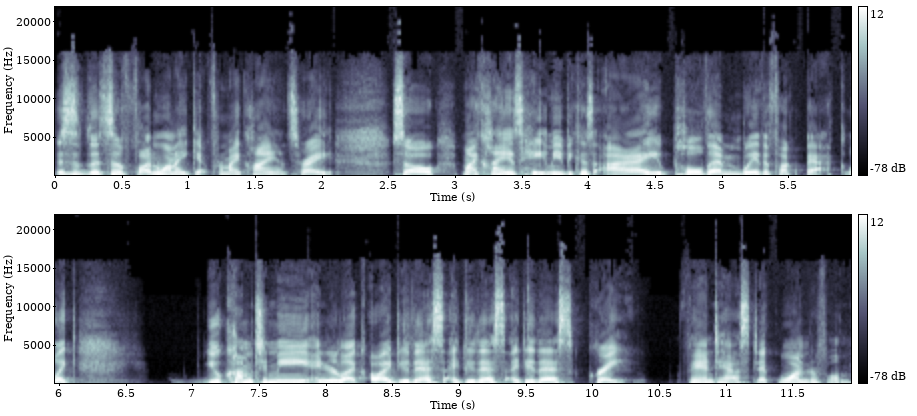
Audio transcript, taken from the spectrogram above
This is this is a fun one I get from my clients, right? So my clients hate me because I pull them way the fuck back. Like you come to me and you're like, oh, I do this, I do this, I do this. Great, fantastic, wonderful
